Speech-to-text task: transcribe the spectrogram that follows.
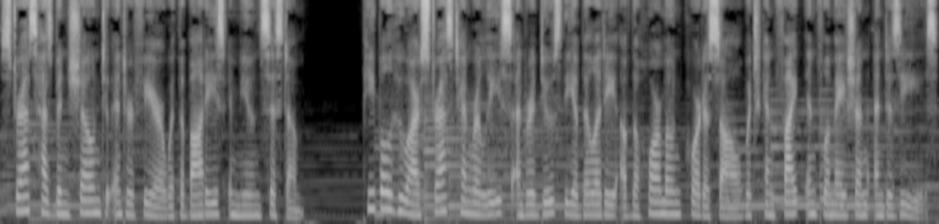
Stress has been shown to interfere with the body's immune system. People who are stressed can release and reduce the ability of the hormone cortisol, which can fight inflammation and disease.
